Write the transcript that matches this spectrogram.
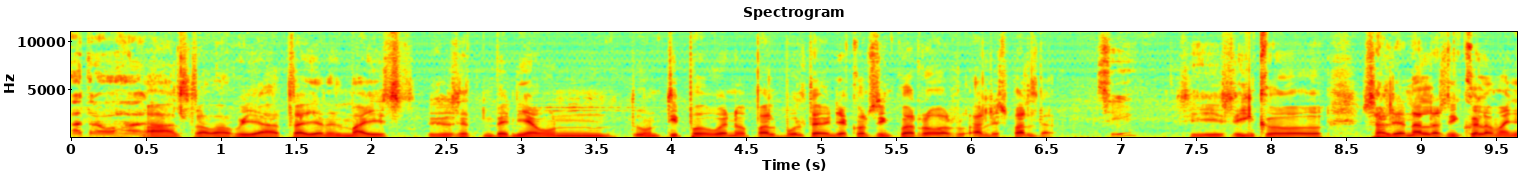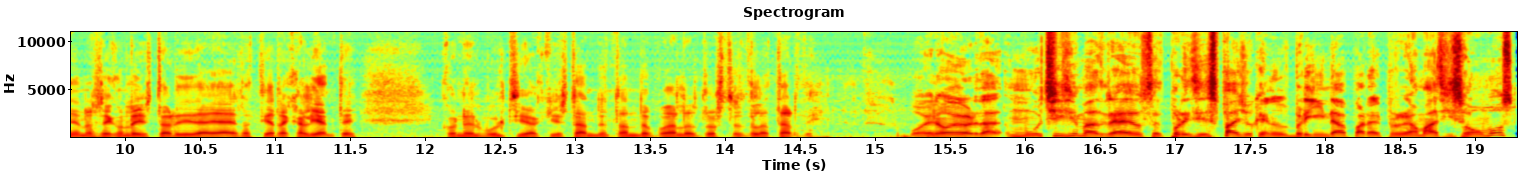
A trabajar. Al trabajo ya traían el maíz. venía un, un, tipo bueno para el bulto, venía con cinco arrobas a la espalda. ¿Sí? Sí, cinco, salían a las cinco de la mañana según la historia de allá de esa tierra caliente, con el bulto y aquí están entrando para las dos, tres de la tarde. Bueno, de verdad, muchísimas gracias a usted por ese espacio que nos brinda para el programa Así Somos,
